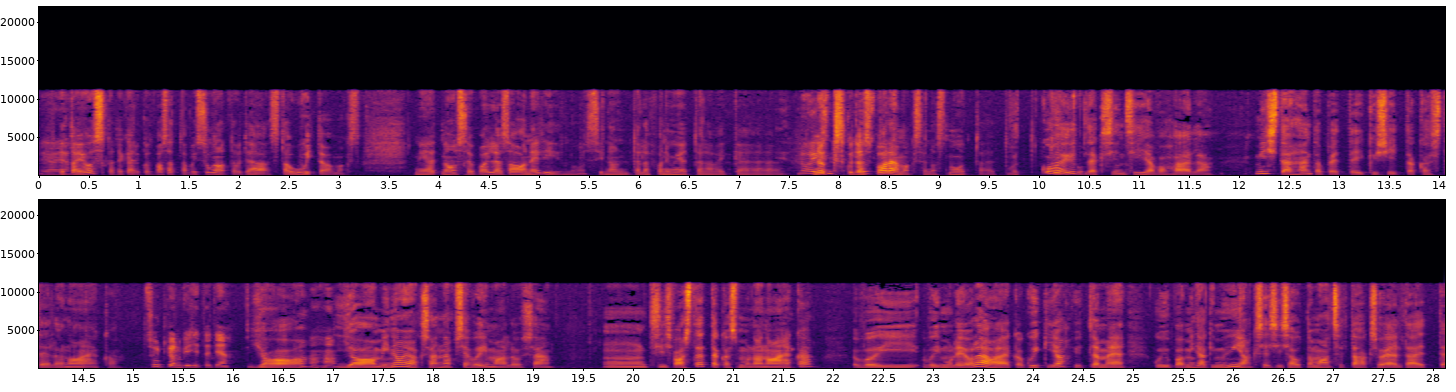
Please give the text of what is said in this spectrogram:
et ta ei oska tegelikult vastata või suunata või teha seda huvitavamaks. nii et noh, see paljas A4, noh siin on telefonimüüjatele väike no, nõks, kuidas just, paremaks ennast muuta, et vot kohe tutvu. ütleksin siia vahele mis tähendab, et ei küsita, kas teil on aega? sultki on küsitud, jah? jaa, ja minu jaoks annab see võimaluse mm, siis vastata, kas mul on aega või, või mul ei ole aega, kuigi jah, ütleme, kui juba midagi müüakse, siis automaatselt tahaks öelda, et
